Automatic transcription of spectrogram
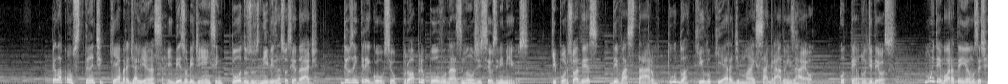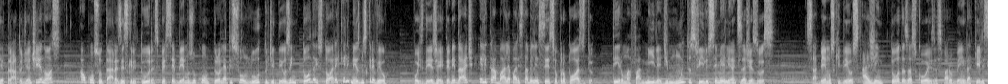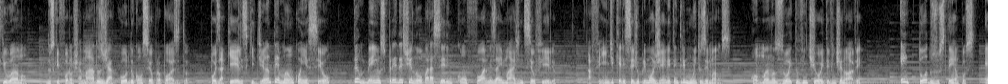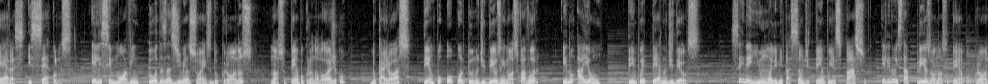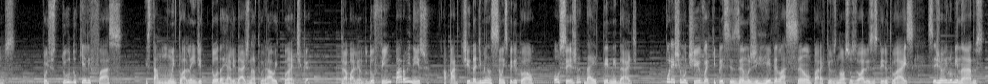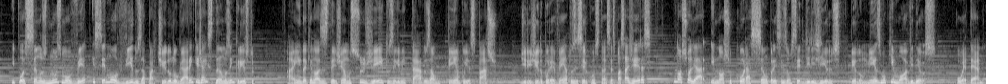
Pela constante quebra de aliança e desobediência em todos os níveis da sociedade, Deus entregou o seu próprio povo nas mãos de seus inimigos, que por sua vez devastaram tudo aquilo que era de mais sagrado em Israel o templo de Deus. Muito embora tenhamos este retrato diante de nós, ao consultar as Escrituras percebemos o controle absoluto de Deus em toda a história que ele mesmo escreveu pois desde a eternidade ele trabalha para estabelecer seu propósito, ter uma família de muitos filhos semelhantes a Jesus. Sabemos que Deus age em todas as coisas para o bem daqueles que o amam, dos que foram chamados de acordo com seu propósito. Pois aqueles que de antemão conheceu, também os predestinou para serem conformes à imagem de seu filho, a fim de que ele seja o primogênito entre muitos irmãos. Romanos 8, 28 e 29. Em todos os tempos, eras e séculos, ele se move em todas as dimensões do Cronos, nosso tempo cronológico, do Kairos, tempo oportuno de Deus em nosso favor, e no Aion, tempo eterno de Deus. Sem nenhuma limitação de tempo e espaço, ele não está preso ao nosso tempo, Cronos, pois tudo o que ele faz está muito além de toda realidade natural e quântica trabalhando do fim para o início, a partir da dimensão espiritual, ou seja, da eternidade. Por este motivo é que precisamos de revelação para que os nossos olhos espirituais sejam iluminados e possamos nos mover e ser movidos a partir do lugar em que já estamos em Cristo. Ainda que nós estejamos sujeitos e limitados a um tempo e espaço, dirigido por eventos e circunstâncias passageiras, nosso olhar e nosso coração precisam ser dirigidos pelo mesmo que move Deus, o Eterno.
